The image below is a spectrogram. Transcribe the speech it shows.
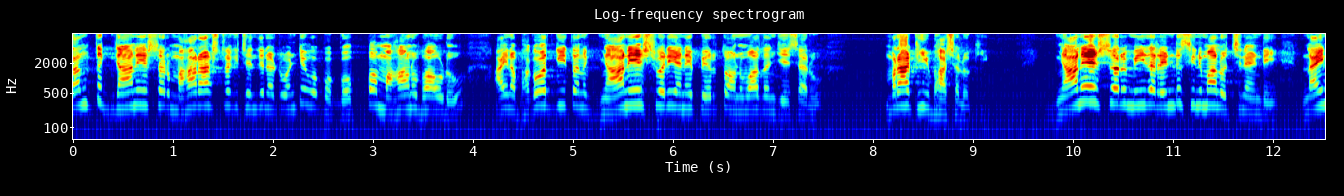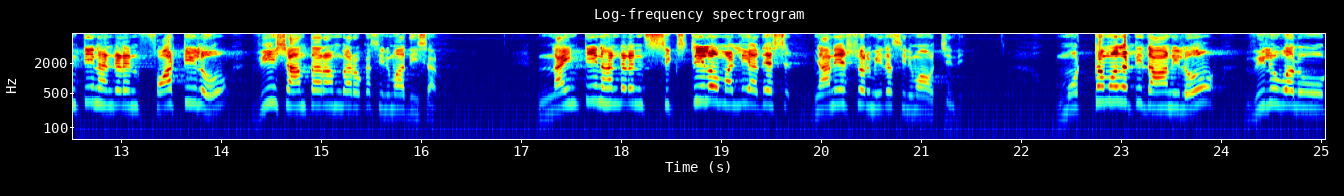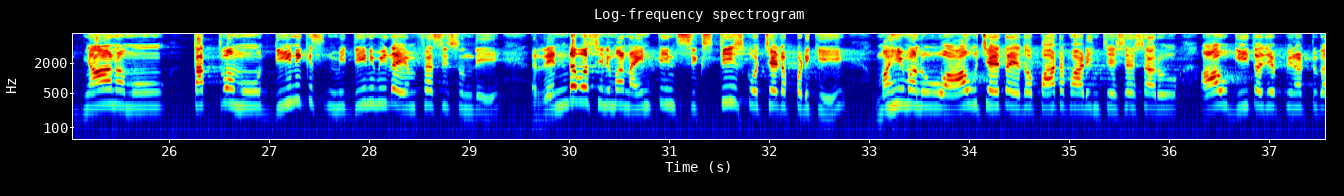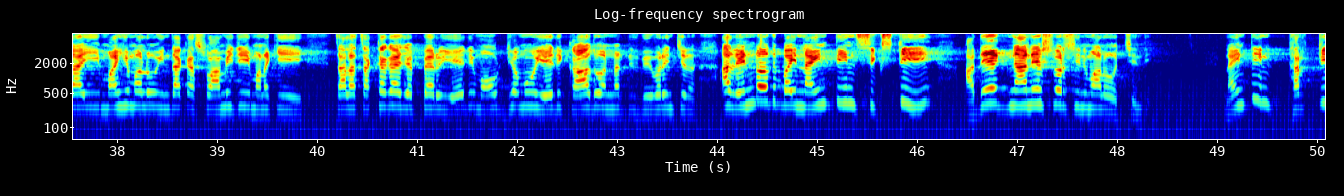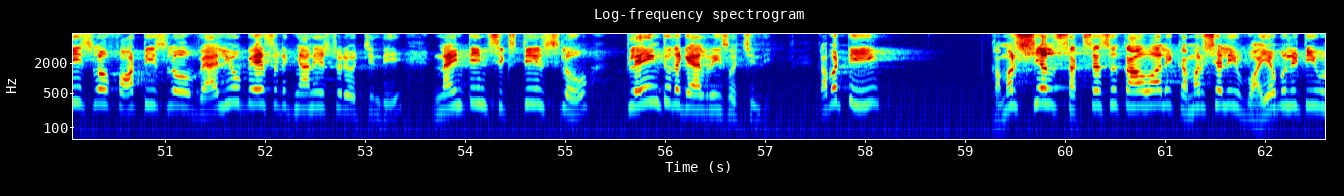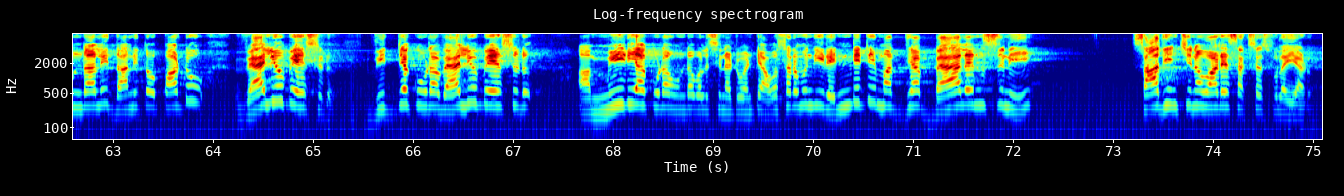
సంత్ జ్ఞానేశ్వర్ మహారాష్ట్రకి చెందినటువంటి ఒక గొప్ప మహానుభావుడు. ఆయన భగవద్గీతను జ్ఞానేశ్వరి అనే పేరుతో అనువాదం చేశారు మరాఠీ భాషలోకి. జ్ఞానేశ్వర్ మీద రెండు సినిమాలు వచ్చినాయండి. నైన్టీన్ హండ్రెడ్ అండ్ ఫార్టీలో వి శాంతారాం గారు ఒక సినిమా తీశారు. నైన్టీన్ హండ్రెడ్ అండ్ సిక్స్టీలో మళ్ళీ అదే జ్ఞానేశ్వర్ మీద సినిమా వచ్చింది. మొట్టమొదటి దానిలో విలువలు జ్ఞానము తత్వము దీనికి దీని మీద ఎంఫసిస్ ఉంది. రెండవ సినిమా నైన్టీన్ సిక్స్టీస్కి వచ్చేటప్పటికి మహిమలు ఆవు చేత ఏదో పాట పాడించేసేసారు ఆవు గీత చెప్పినట్టుగా ఈ మహిమలు ఇందాక స్వామీజీ మనకి చాలా చక్కగా చెప్పారు. ఏది మౌఢ్యము ఏది కాదు అన్నట్టు వివరించిన ఆ రెండోది బై నైన్టీన్ సిక్స్టీ అదే జ్ఞానేశ్వర్ సినిమాలో వచ్చింది. నైన్టీన్ థర్టీస్లో ఫార్టీస్లో వాల్యూ బేస్డ్ జ్ఞానేశ్వరి వచ్చింది. నైన్టీన్ సిక్స్టీస్లో ప్లేయింగ్ టు ద గ్యాలరీస్ వచ్చింది. కాబట్టి కమర్షియల్ సక్సెస్ కావాలి కమర్షియలీ వయబిలిటీ ఉండాలి దానితో పాటు వాల్యూ బేస్డ్ విద్య కూడా వాల్యూ బేస్డ్ ఆ మీడియా కూడా ఉండవలసినటువంటి అవసరం ఉంది. ఈ రెండిటి మధ్య బ్యాలెన్స్ని సాధించిన వాడే సక్సెస్ఫుల్ అయ్యాడు.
